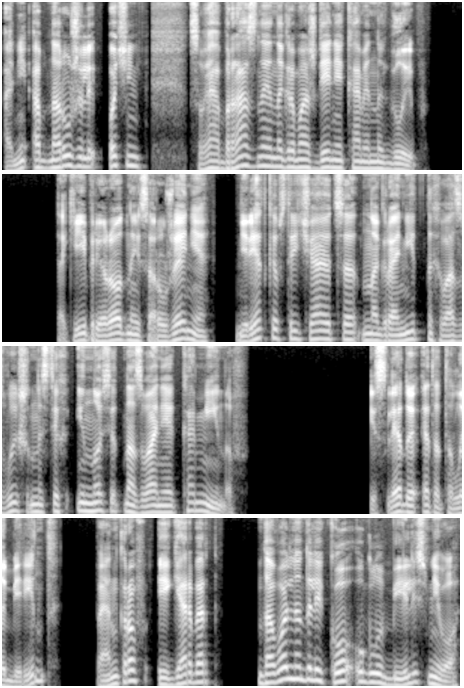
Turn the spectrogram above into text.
они обнаружили очень своеобразное нагромождение каменных глыб. Такие природные сооружения нередко встречаются на гранитных возвышенностях и носят название каминов. Исследуя этот лабиринт, Пенкроф и Герберт довольно далеко углубились в него,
